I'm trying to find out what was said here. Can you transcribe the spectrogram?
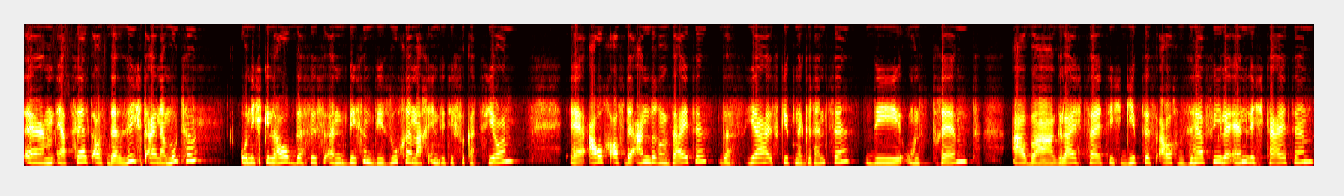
ähm, erzählt aus der Sicht einer Mutter. Und ich glaube, das ist ein bisschen die Suche nach Identifikation. Äh, auch auf der anderen Seite, dass ja, es gibt eine Grenze, die uns trennt, aber gleichzeitig gibt es auch sehr viele Ähnlichkeiten.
